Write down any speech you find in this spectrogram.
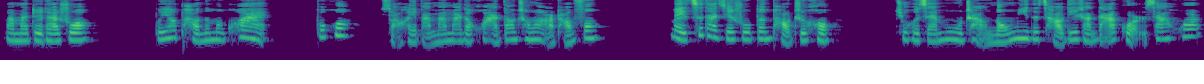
妈妈对他说：“不要跑那么快。”不过。小黑把妈妈的话当成了耳旁风，每次他结束奔跑之后，就会在牧场浓密的草地上打滚撒欢儿。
